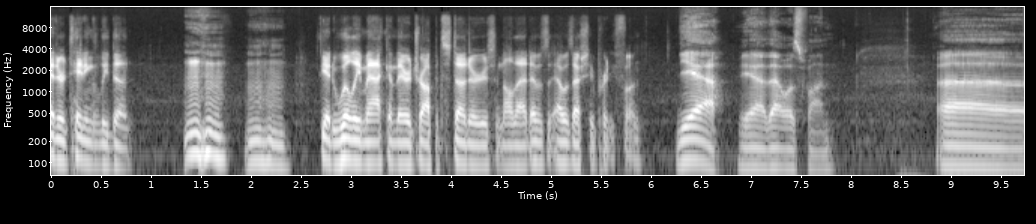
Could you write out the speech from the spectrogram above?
entertainingly done. Mm-hmm. Mm-hmm. He had Willie Mack in there dropping stunners and all that. That was that was actually pretty fun. Yeah, yeah, that was fun. Uh,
